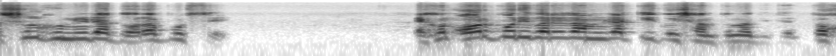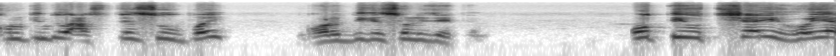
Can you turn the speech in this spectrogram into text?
আসল খুনিটা ধরা পড়ছে এখন ওর পরিবারের আমরা কি করে সান্ত্বনা দিতেন? তখন কিন্তু আস্তে আস্তে উপায় ঘরের দিকে চলে যেতেন অতি উৎসাহী হইয়া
